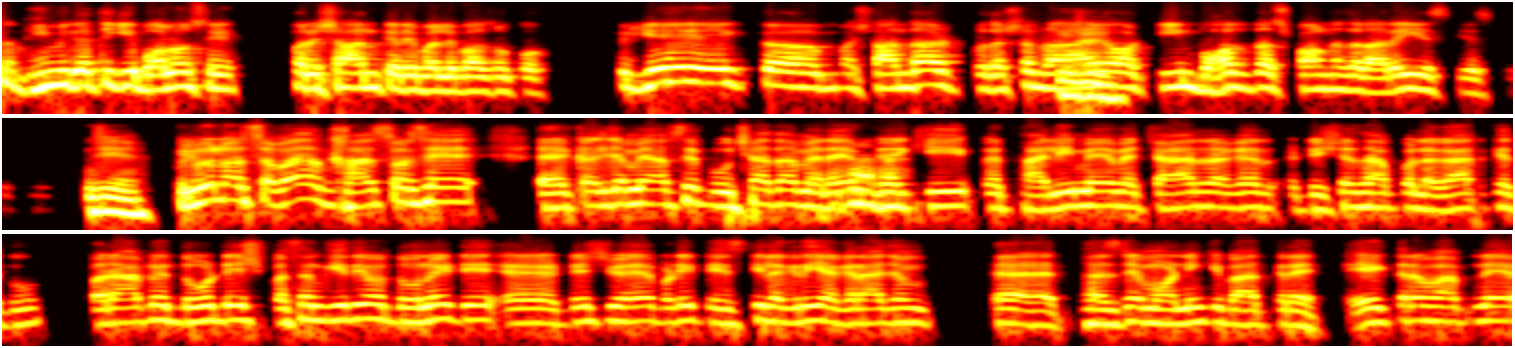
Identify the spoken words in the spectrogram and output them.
धीमी गति की बॉलों से परेशान करे बल्लेबाजों को। तो ये एक शानदार प्रदर्शन रहा है और टीम बहुत ज़्यादा स्ट्रांग नज़र आ रही है सी एस की। जी। बिल्कुल और सब खास तौर से कल जब मैं आपसे पूछा था मैंने हाँ, हाँ। कि थाली में मैं चार अगर डिशेस आपको लगा के दू और आपने दो डिश पसंद की थी और दोनों ही डिश जो है बड़ी टेस्टी लग रही है अगर आज हम थर्सडे मॉर्निंग की बात करें। एक तरफ़ आपने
